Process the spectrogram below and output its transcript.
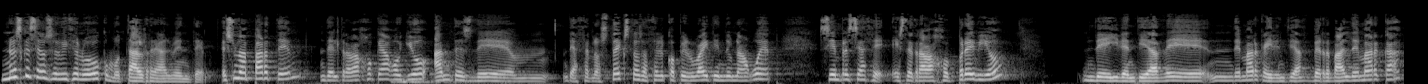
No es que sea un servicio nuevo como tal realmente. Es una parte del trabajo que hago yo antes de, mm, hacer los textos, de hacer el copywriting de una web. Siempre se hace este trabajo previo de identidad de, de marca, identidad verbal de marca,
